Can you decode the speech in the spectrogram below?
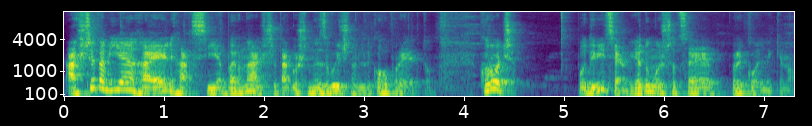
А ще там є Гаель Гарсія Берналь, що також незвично для такого проєкту. Коротше, подивіться, я думаю, що це прикольне кіно.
